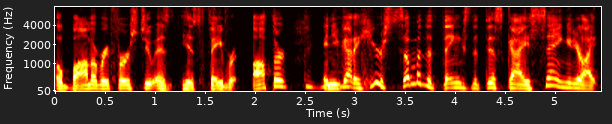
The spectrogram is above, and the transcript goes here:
Obama refers to as his favorite author. And you got to hear some of the things that this guy is saying, and you're like,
